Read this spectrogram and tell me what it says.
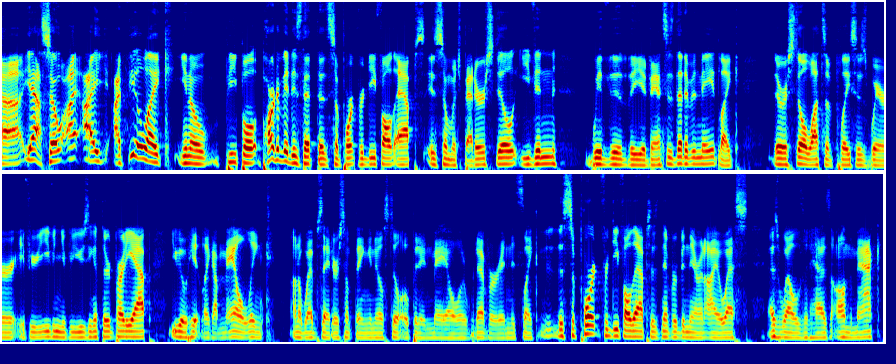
Uh, yeah, so I, I I feel like you know people. Part of it is that the support for default apps is so much better still, even with the the advances that have been made. Like there are still lots of places where if you're even if you're using a third party app, you go hit like a mail link on a website or something, and it'll still open in mail or whatever. And it's like the support for default apps has never been there on iOS as well as it has on the Mac,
